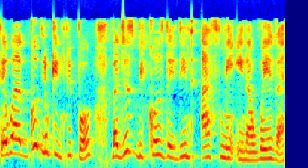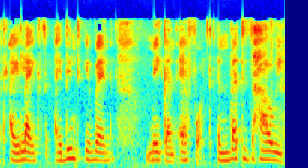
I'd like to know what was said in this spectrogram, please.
They were good looking people, but just because they didn't ask me in a way that I liked, I didn't even make an effort. And that is how it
